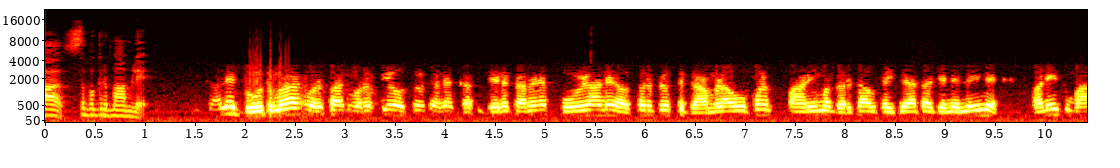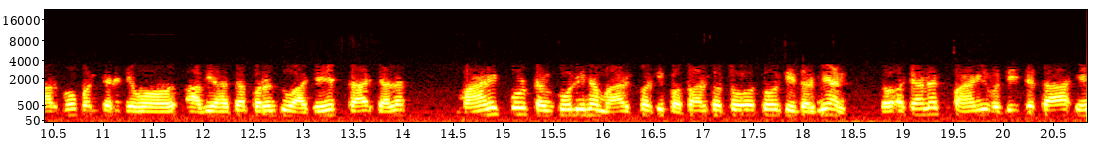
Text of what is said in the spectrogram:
આ સમગ્ર મામલે. કાલે ધોધમાર વરસાદ વરસ્યો હતો, જેને કારણે પૂર્ણાને અસરગ્રસ્ત ગામડાઓ પણ પાણીમાં ગરકાવ થઈ ગયા હતા, જેને લઈને અનેક માર્ગો બંધ કરી દેવામાં આવ્યા હતા. પરંતુ આજે કાર ચાલક માણેકપુર ટંકોલીના માર્ગ પરથી પસાર થતો હતો. તે દરમિયાન અ, અચાનક પાણી વધી જતા એ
